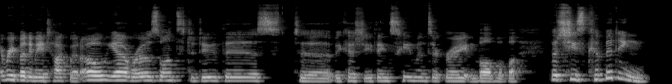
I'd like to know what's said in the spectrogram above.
everybody may talk about, oh yeah, Rose wants to do this to because she thinks humans are great and blah blah blah. But she's committing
